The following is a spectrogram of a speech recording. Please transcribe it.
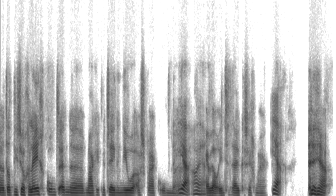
dat het niet zo gelegen komt en maak ik meteen een nieuwe afspraak om ja, oh ja. er wel in te duiken, zeg maar. Ja. ja,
